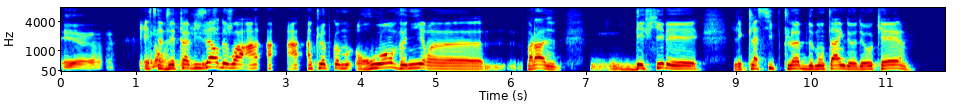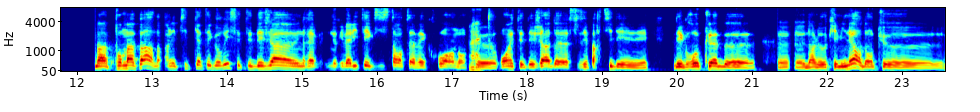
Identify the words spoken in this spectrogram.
Et, et, euh, et ça faisait pas bizarre de voir un, un, club comme Rouen venir euh, voilà, défier les, les classiques clubs de montagne de, de hockey bah, pour ma part, dans les petites catégories, c'était déjà une, une, rivalité existante avec Rouen. Donc, Rouen était déjà de, faisait partie des, des gros clubs dans le hockey mineur. Donc, euh,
